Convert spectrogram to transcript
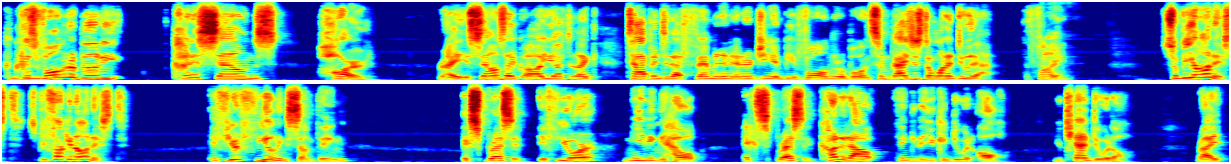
Because vulnerability kind of sounds hard, right? It sounds like, oh, you have to like tap into that feminine energy and be vulnerable. And some guys just don't want to do that. That's fine. Yeah. So be honest. Just be fucking honest. If you're feeling something, express it. If you're needing help, express it. Cut it out thinking that you can do it all. You can't do it all right?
